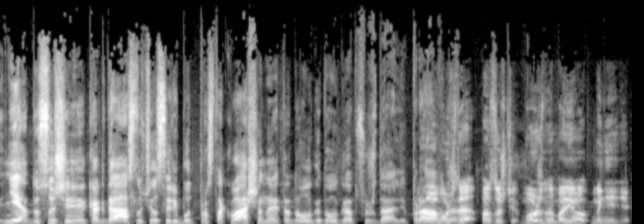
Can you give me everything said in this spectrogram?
Нет, ну слушай, когда случился ребут Простоквашино, это долго-долго обсуждали, правда. Потому что, послушайте, можно мое мнение?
